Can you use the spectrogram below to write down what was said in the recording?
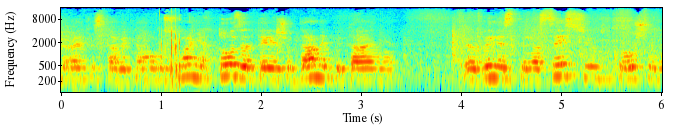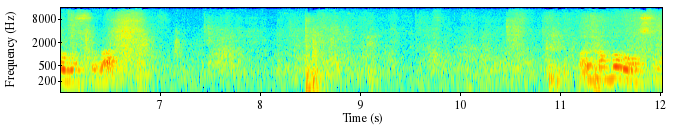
давайте ставити на голосування. Хто за те, щоб дане питання винести на сесію, прошу голосувати. Одноголосно.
